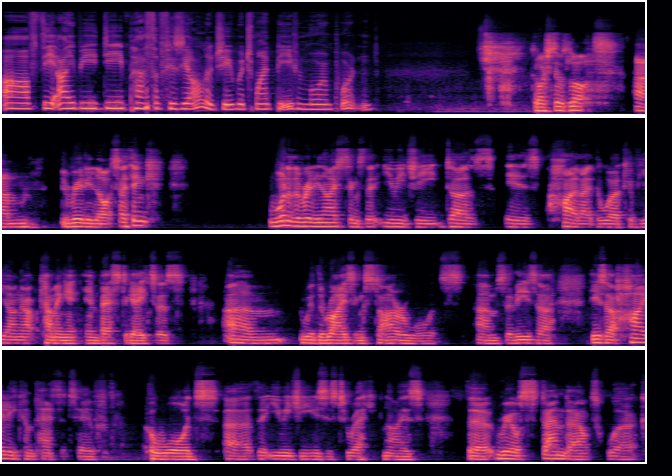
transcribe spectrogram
of the IBD pathophysiology, which might be even more important? Gosh, there's lots, um, really lots. I think one of the really nice things that UEG does is highlight the work of young upcoming investigators um, with the Rising Star Awards. Um, so these are these are highly competitive awards uh, that UEG uses to recognise the real standout work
